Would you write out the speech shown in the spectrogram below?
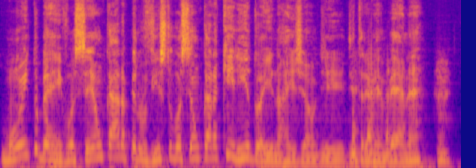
Muito bem. Você é um cara, pelo visto, você é um cara querido aí na região de, de Tremembé, né?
